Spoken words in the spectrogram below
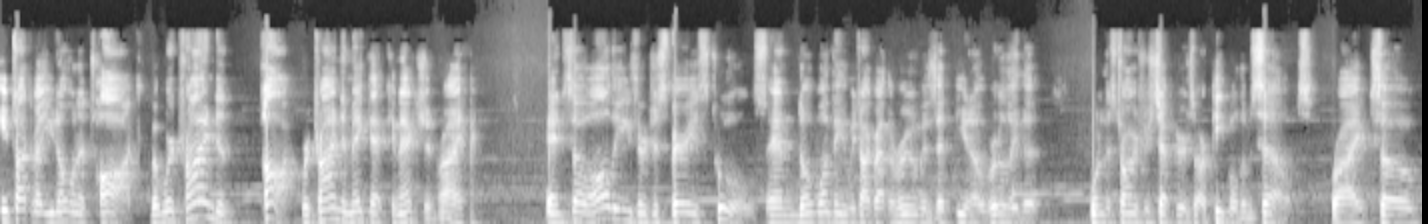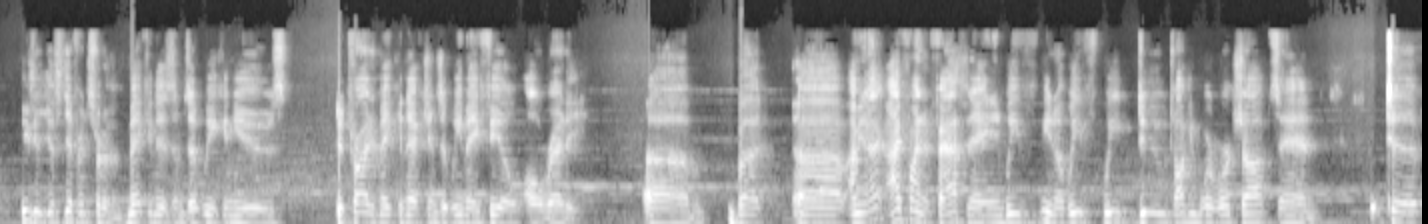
you talked about you don't want to talk, but we're trying to talk. We're trying to make that connection, right? And so all these are just various tools. And the one thing that we talk about in the room is that you know really the one of the strongest receptors are people themselves, right? So these are just different sort of mechanisms that we can use to try to make connections that we may feel already. Um, but uh, I mean, I, I find it fascinating. We've, you know, we've we do talking board workshops, and to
